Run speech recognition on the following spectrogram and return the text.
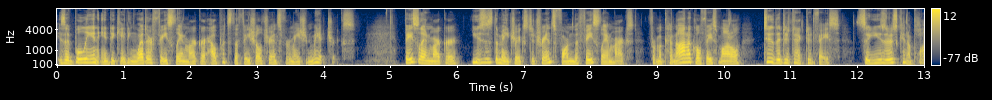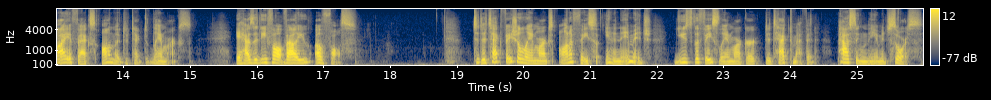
is a boolean indicating whether face landmarker outputs the facial transformation matrix. Face landmarker uses the matrix to transform the face landmarks from a canonical face model to the detected face, so users can apply effects on the detected landmarks. It has a default value of false. To detect facial landmarks on a face in an image, use the face landmarker detect method, passing the image source.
